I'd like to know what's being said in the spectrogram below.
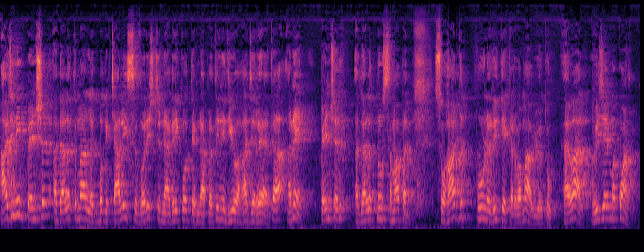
આજની પેન્શન અદાલતમાં લગભગ ચાલીસ વરિષ્ઠ નાગરિકો તેમના પ્રતિનિધિઓ હાજર રહ્યા હતા અને પેન્શન અદાલતનું સમાપન સૌહાર્દપૂર્ણ રીતે કરવામાં આવ્યું હતું. અહેવાલ વિજય મકવાણા.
